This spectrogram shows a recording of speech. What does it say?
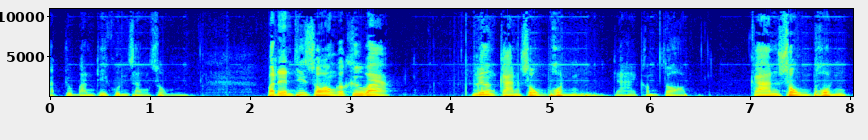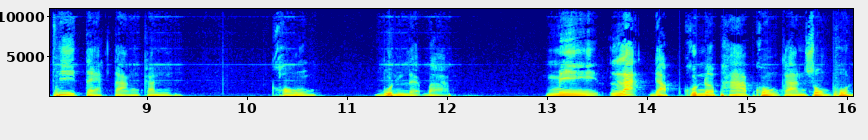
ปัจจุบันที่คุณสั่งสม ประเด็นที่สองก็คือว่า เรื่องการส่งผลจะให้คำตอบ การส่งผลที่แตกต่างกันของบุญและบาป มีระดับคุณภาพของการส่งผล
